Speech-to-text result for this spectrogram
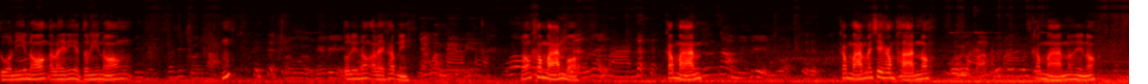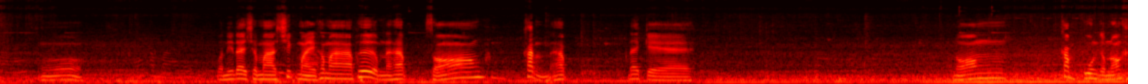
ตัวนี้น้องอะไรนี่ตัวนี้น้องหึตัวนี้น้องอะไรครับนี่หมา นค่ะน้องขมานบ่หมานขมานขมานไม่ใช่คำผานเนาะหมานหมานขมานเนาะนี่เนาะโอ้หมานวันนี้ได้สมาชิกใหม่เข้ามาเพิ่มนะครับสองขั้นนะครับ ได้แก่ น้องข้ามคูนกับน้องข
